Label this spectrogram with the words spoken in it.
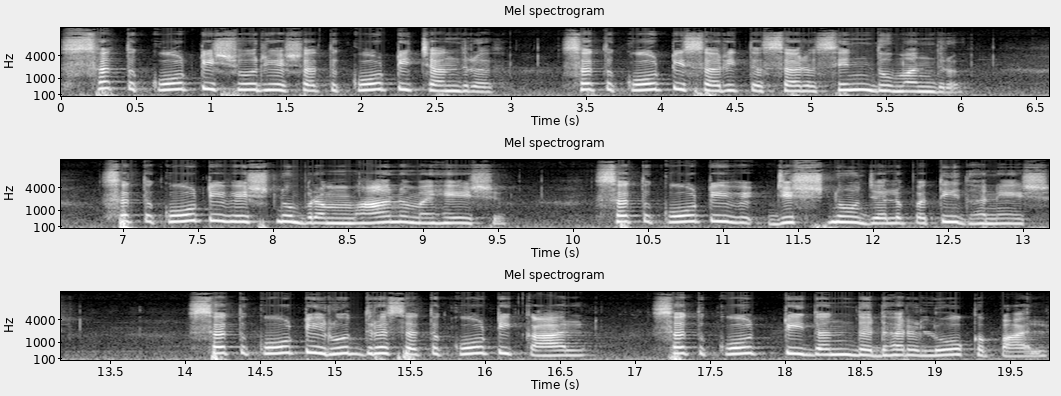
सत कोटि सूर्य शत कोटि चंद्र, सत कोटि सरित सर सिंधु मंद्र। सत कोटि विष्णु ब्रह्मान महेश, सत कोटि जिष्णु जलपति धनेश। सत कोटि रुद्र, सत कोटि काल, सत कोटि दंडधर लोकपाल।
